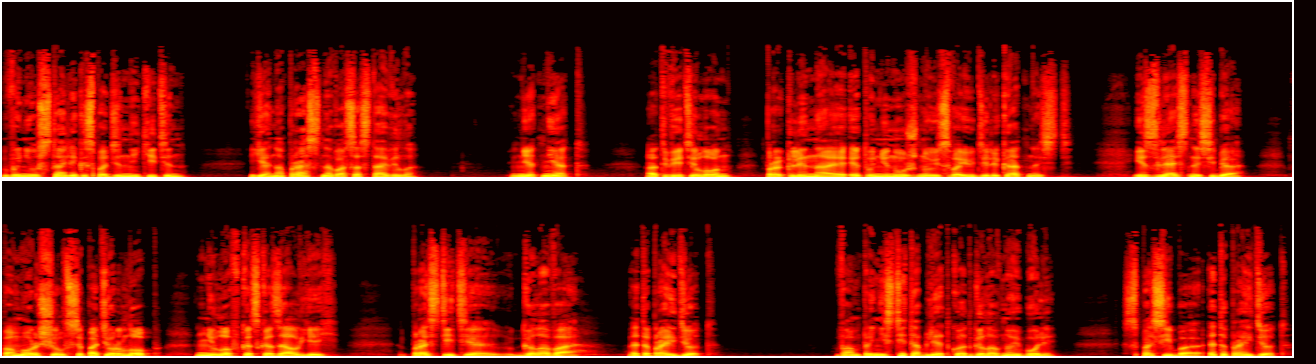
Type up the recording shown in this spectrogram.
Вы не устали, господин Никитин? Я напрасно вас оставила?» «Нет-нет», — ответил он, проклиная эту ненужную свою деликатность, и, злясь на себя, поморщился, потер лоб, неловко сказал ей, «Простите, голова, это пройдет». «Вам принести таблетку от головной боли?» «Спасибо, это пройдет».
